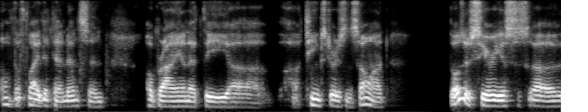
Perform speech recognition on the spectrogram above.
all the flight attendants and O'Brien at the uh, uh, Teamsters and so on. Those are serious uh,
